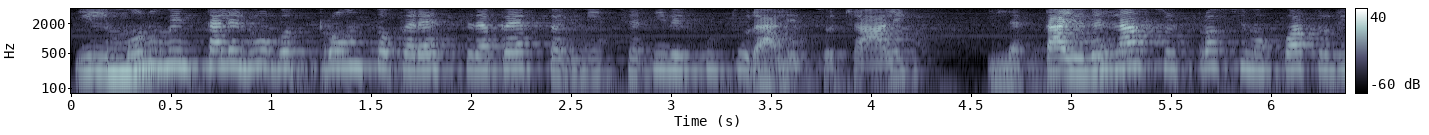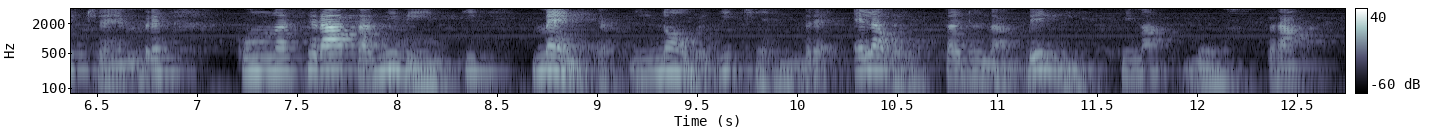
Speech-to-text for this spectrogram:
il monumentale luogo è pronto per essere aperto ad iniziative culturali e sociali il taglio del nastro il prossimo 4 dicembre con una serata anni 20, mentre il 9 dicembre è la volta di una bellissima mostra.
